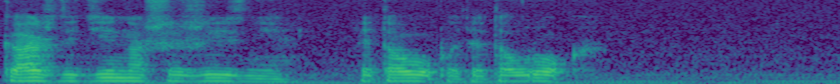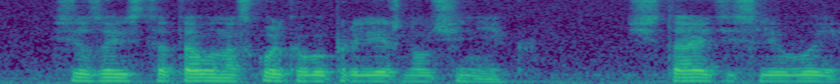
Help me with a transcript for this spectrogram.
Каждый день нашей жизни – это опыт, это урок. Все зависит от того, насколько вы прилежный ученик. Считаетесь ли вы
